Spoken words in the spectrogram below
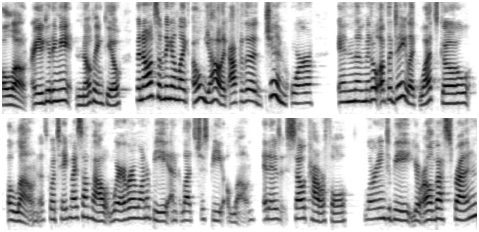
alone. Are you kidding me? No, thank you. But now it's something I'm like, oh yeah, like after the gym or in the middle of the day, like let's go alone. Let's go take myself out wherever I want to be and let's just be alone. It is so powerful. Learning to be your own best friend.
